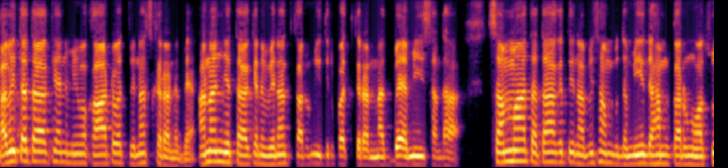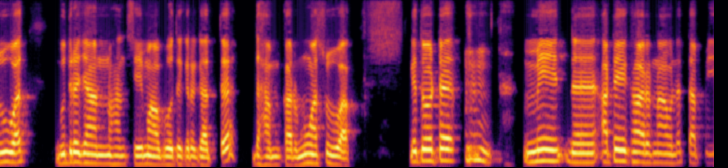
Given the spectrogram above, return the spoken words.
අවි තතා කැන මෙම කාටවත් වෙනස් කරන්න බෑ අනං්‍යතා කැන වෙනත් කරුණු ඉදිරිපත් කරන්නත් බෑමී සඳහා. සම්මා තතාගතින් අභි සම්බුධ මේ දහම් කරුණු අසුවත් බුදුරජාණන් වහන්සේම අවබෝධ කරගත්ත දහම් කරුණු අසුවක්. එතෝට මේ අටේ කාරණාවලත් අපි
